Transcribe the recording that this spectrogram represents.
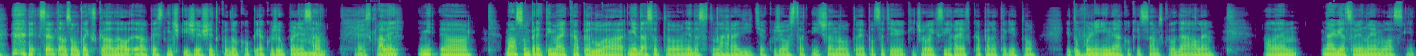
Sem tam som tak skladal uh, pesničky, že všetko dokopy, akože úplne mm. sám. Ja Ale ne, uh, mal som predtým aj kapelu a nedá sa to, nedá sa to nahradiť akože ostatných členov. To je v podstate, keď človek si hraje v kapele, tak je to, je to mm. úplne iné, ako keď sám skladá, ale, ale najviac sa venujem vlastne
